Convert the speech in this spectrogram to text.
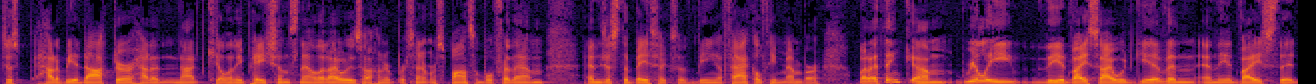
just how to be a doctor, how to not kill any patients now that I was 100% responsible for them, and just the basics of being a faculty member. But I think um, really the advice I would give and, and the advice that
